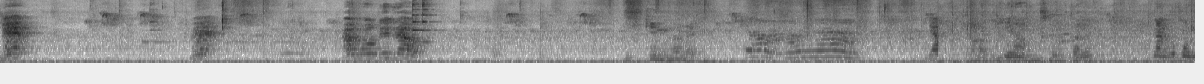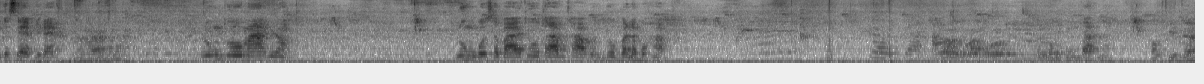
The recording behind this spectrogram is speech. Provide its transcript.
แม่แม่เอารถดิแล้ว กินนะแม่นี่ยพี่น้องเสียตังกระปุ่นก็แซบอยู่ได้ ลุงโทรมาพี่น้อง ลุงบ่สบายโทรถามข่าวผมโทรไปแล้วบ่รับมันบ่กินตัดนะเขากินเด้อ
